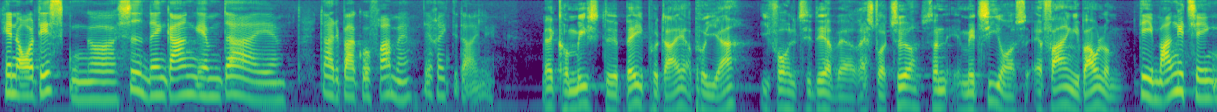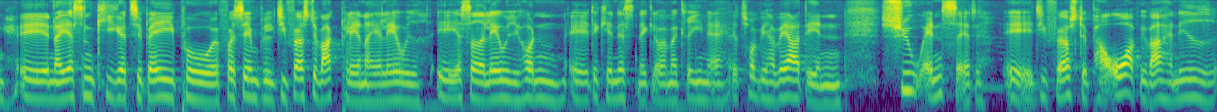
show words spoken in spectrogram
hen over disken, og siden dengang, jamen der, øh, der er det bare gå fremad. Det er rigtig dejligt. Hvad kom mest øh, bag på dig og på jer i forhold til det at være restauratør, sådan med 10 års erfaring i baglommen? Det er mange ting. Øh, når jeg sådan kigger tilbage på øh, for eksempel de første vagtplaner, jeg lavede. Øh, jeg sad og lavede i hånden. Øh, det kan jeg næsten ikke lade være med at grine af. Jeg tror, vi har været en syv ansatte de første par år, vi var hernede.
